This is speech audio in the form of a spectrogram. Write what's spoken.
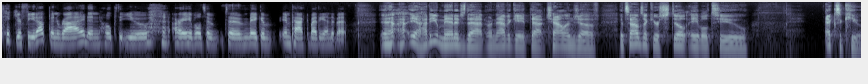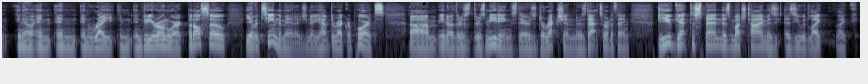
pick your feet up and ride and hope that you are able to to make an impact by the end of it. And how, yeah, how do you manage that or navigate that challenge of it sounds like you're still able to execute, you know, and and and write and, and do your own work, but also you have a team to manage. You know, you have direct reports. Um, you know, there's there's meetings, there's direction, there's that sort of thing. Do you get to spend as much time as as you would like, like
